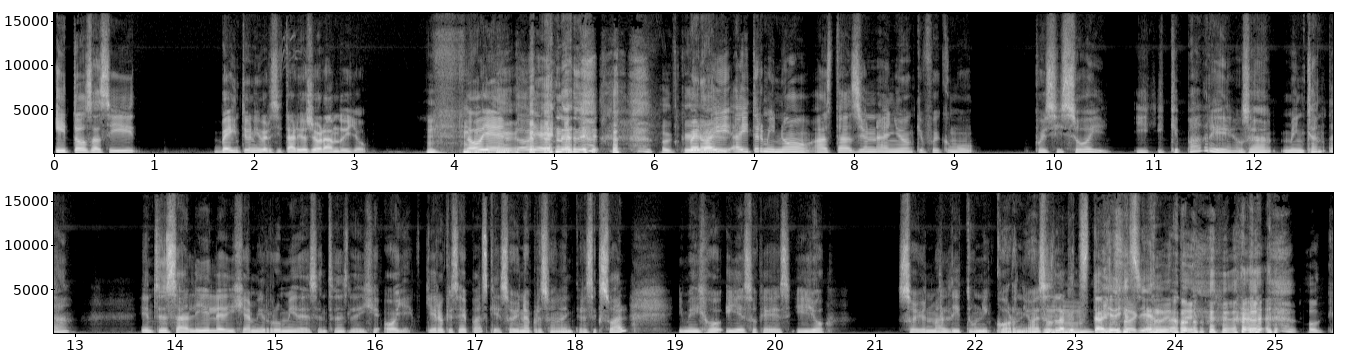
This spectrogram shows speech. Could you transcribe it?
Y todos así 20 universitarios llorando y yo, todo bien, todo bien. Pero ahí, ahí terminó, hasta hace un año que fue como, pues sí soy, y, qué padre, o sea, me encanta. Y entonces salí y le dije a mi roomie de ese entonces, le dije, oye, quiero que sepas que soy una persona intersexual. Y me dijo, ¿y eso qué es? Y yo, soy un maldito unicornio. Eso es lo que te estoy diciendo. ok.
